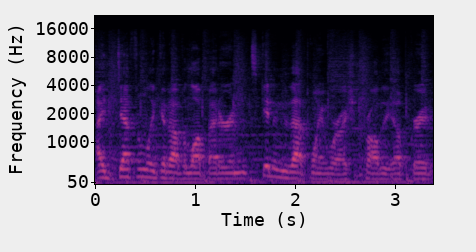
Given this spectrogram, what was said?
I definitely could have a lot better, and it's getting to that point where I should probably upgrade.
